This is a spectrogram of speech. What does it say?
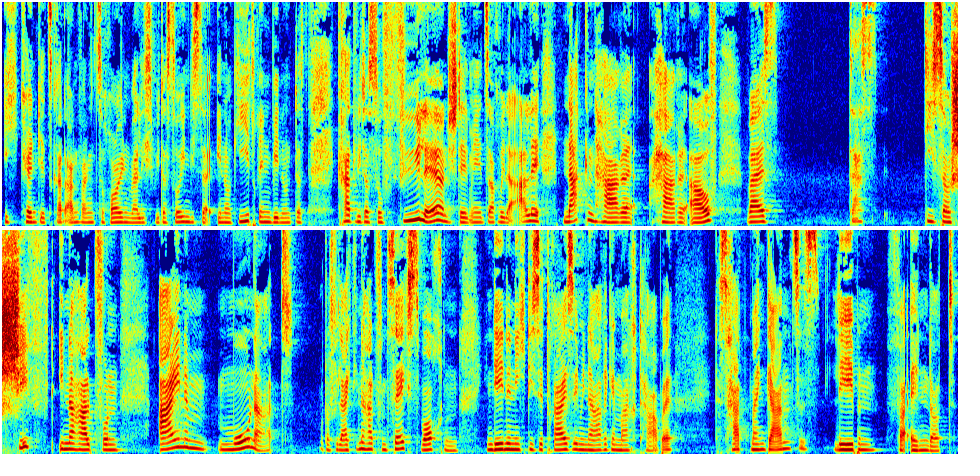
ich könnte jetzt gerade anfangen zu heulen, weil ich wieder so in dieser Energie drin bin und das gerade wieder so fühle und ich stelle mir jetzt auch wieder alle Nackenhaare Haare auf, weil es das dieser Shift innerhalb von einem Monat oder vielleicht innerhalb von sechs Wochen, in denen ich diese drei Seminare gemacht habe, das hat mein ganzes Leben verändert.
